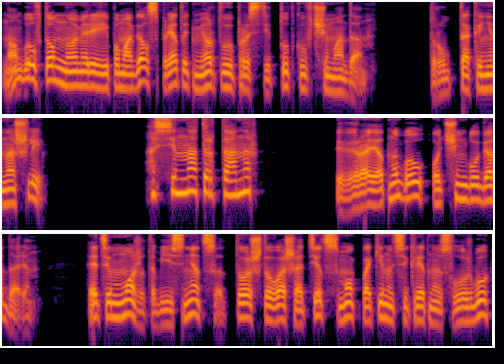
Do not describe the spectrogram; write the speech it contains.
но он был в том номере и помогал спрятать мертвую проститутку в чемодан. Труп так и не нашли. «А сенатор Таннер?» Вероятно, был очень благодарен. Этим может объясняться то, что ваш отец смог покинуть секретную службу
